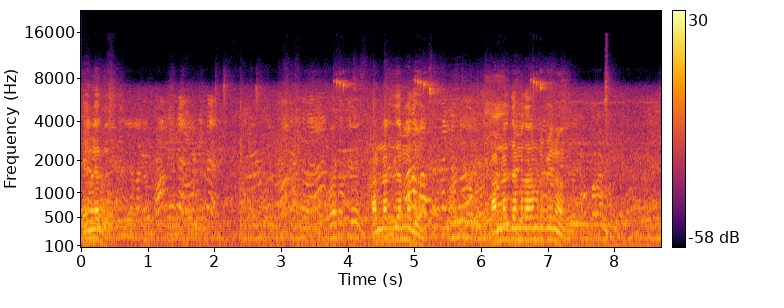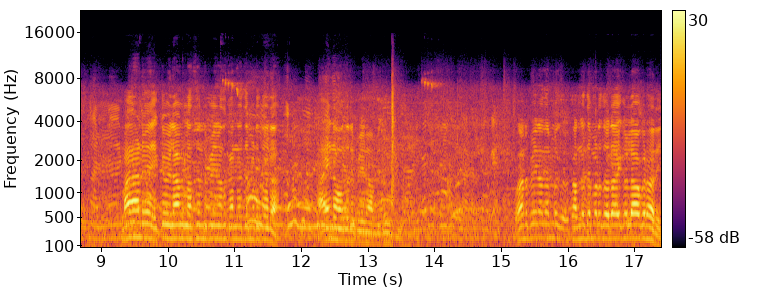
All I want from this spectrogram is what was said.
පේන්නේ නැද්ද? කන්නඩ දැම්මද? කන්නඩ දැම්ම තරමට පේනවද? මම අහන්නේ එක වෙලාවක ලස්සනට පේනවද කන්නඩ දැම්මට වඩා? ආයෙන හොඳට පේනවා අපි දුකි. ඔයාලට පේනවද අම්ම කන්නඩ දැම්මට වඩා එක වෙලාවකට හරි?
